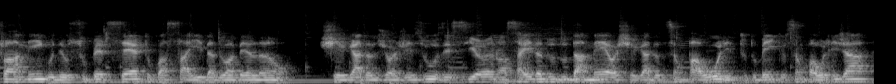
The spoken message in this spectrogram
Flamengo deu super certo com a saída do Abelão, chegada do Jorge Jesus. Esse ano, a saída do Dudamel, a chegada do São Paulo. Tudo bem que o São Paulo já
